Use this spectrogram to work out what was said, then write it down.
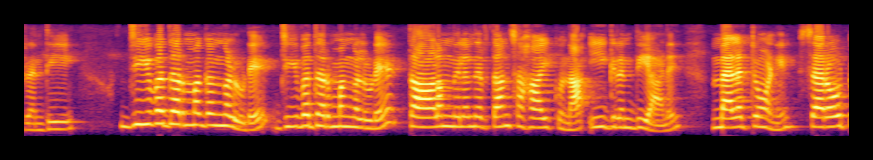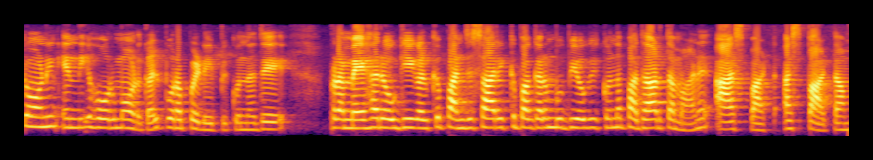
ഗ്രന്ഥി. ജീവധർമ്മകങ്ങളുടെ ജീവധർമ്മങ്ങളുടെ താളം നിലനിർത്താൻ സഹായിക്കുന്ന ഈ ഗ്രന്ഥിയാണ് മെലറ്റോണിൻ സെറോട്ടോണിൻ എന്നീ ഹോർമോണുകൾ പുറപ്പെടുവിപ്പിക്കുന്നത്. പ്രമേഹ രോഗികൾക്ക് പഞ്ചസാരയ്ക്ക് പകരം ഉപയോഗിക്കുന്ന പദാർത്ഥമാണ് ആസ്പാട്ട് അസ്പാട്ടം.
